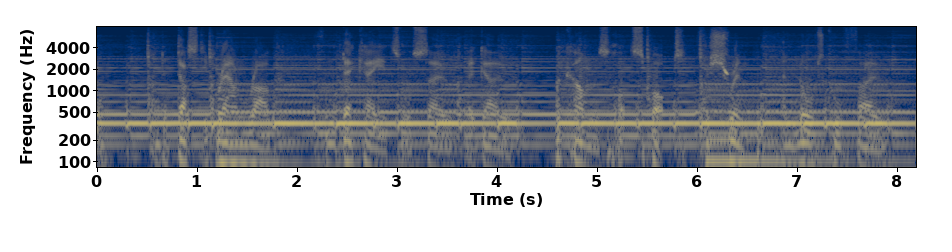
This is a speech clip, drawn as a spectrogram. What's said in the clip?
and a dusty brown rug from decades or so ago becomes hot spot for shrimp and nautical foe.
